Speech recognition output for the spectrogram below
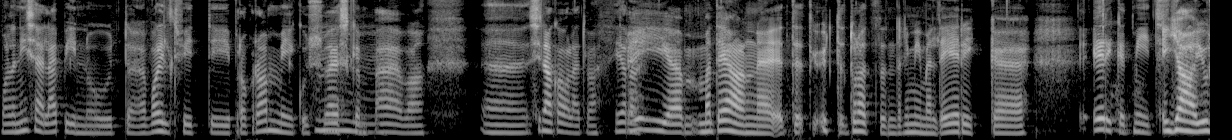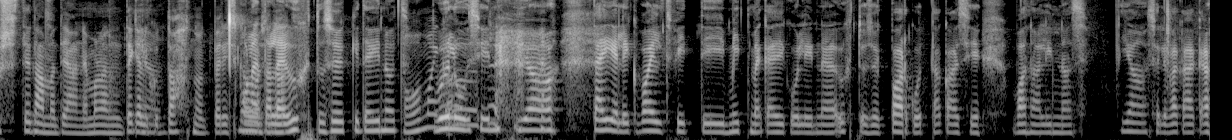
ma olen ise läbinud äh, Wildfiti programmi, kus mm. üheksakümmend mm. päeva sina ka oled või? ei ole? ei, äh, ma tean, et, et ütle, tuletad enda nimi meelde, Eerik Erik Edmiid. jaa, just, teda ma tean ja ma olen tegelikult ja. tahtnud päris ma olen talle õhtusööki teinud oh, võlusin ja täielik Wildfiti mitmekäiguline õhtusöök paar kuud tagasi vanalinnas jaa, see oli väga äge.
